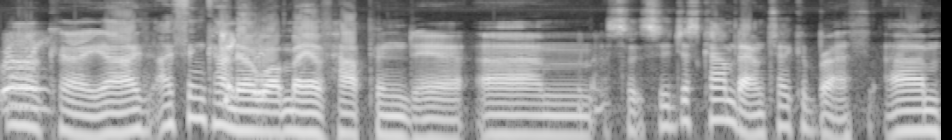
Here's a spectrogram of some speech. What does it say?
really Okay, yeah, I, I think I know what may have happened here. Um, so, so just calm down, take a breath. Um,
